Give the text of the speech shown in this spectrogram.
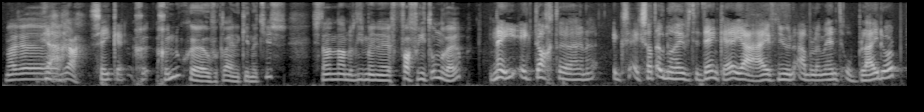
Maar eh, Ja. ja, zeker. ge- genoeg eh, over kleine kindertjes. Is dat namelijk niet mijn eh, favoriet onderwerp? Nee, ik dacht, eh, ik, ik zat ook nog even te denken. Hè. Ja, hij heeft nu een abonnement op Blijdorp.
